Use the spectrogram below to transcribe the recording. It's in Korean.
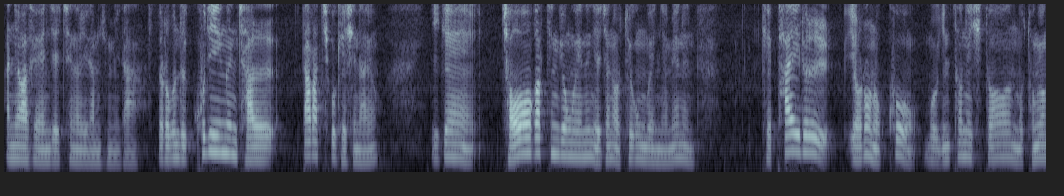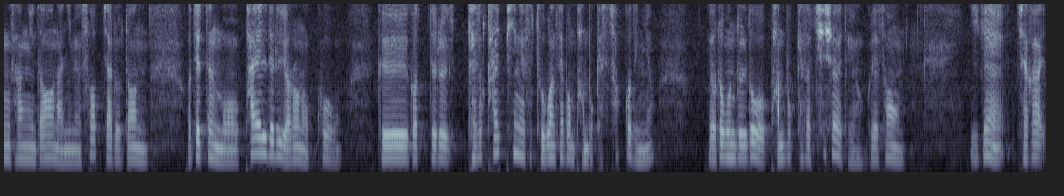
안녕하세요. NJ 채널 이람주입니다. 여러분들 코딩은 잘 따라치고 계시나요? 이게 저 같은 경우에는 예전에 어떻게 공부했냐면은 이렇게 파일을 열어놓고 뭐 인터넷이던 뭐 동영상이던 아니면 수업 자료던 어쨌든 뭐 파일들을 열어놓고 그것들을 계속 타이핑해서 두 번 세 번 반복해서 쳤거든요. 여러분들도 반복해서 치셔야 돼요. 그래서 이게 제가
